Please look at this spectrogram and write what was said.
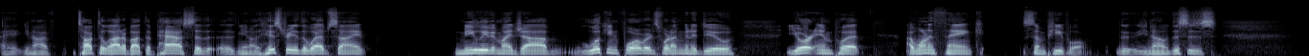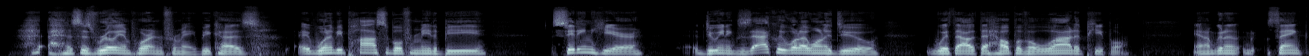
I, you know, I've talked a lot about the past of the, you know, the history of the website, me leaving my job, looking forwards, what I'm going to do, your input. I want to thank some people. You know, this is this is really important for me because it wouldn't be possible for me to be sitting here doing exactly what I want to do without the help of a lot of people. And I'm going to thank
